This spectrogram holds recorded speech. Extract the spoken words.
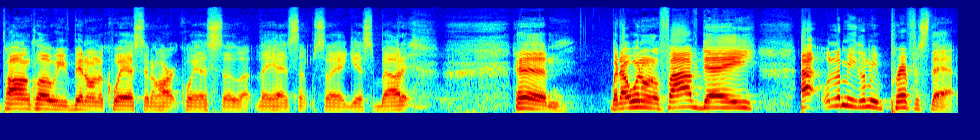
Paul and Chloe have been on a quest and a heart quest, so they had something to say, I guess, about it. Um, but I went on a five-day. well, let me let me preface that.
